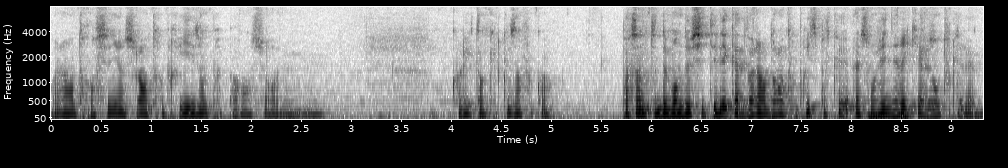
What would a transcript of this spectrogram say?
voilà, en te renseignant sur l'entreprise, en te préparant sur le. Collectant quelques infos, quoi. Personne ne te demande de citer les quatre valeurs de l'entreprise parce qu'elles sont génériques et elles ont toutes les mêmes.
